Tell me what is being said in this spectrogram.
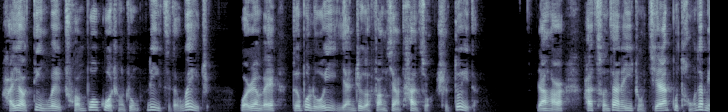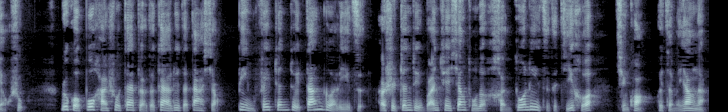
还要定位传播过程中粒子的位置。我认为德布罗意沿这个方向探索是对的。然而，还存在着一种截然不同的描述。如果波函数代表的概率的大小并非针对单个粒子，而是针对完全相同的很多粒子的集合，情况会怎么样呢？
